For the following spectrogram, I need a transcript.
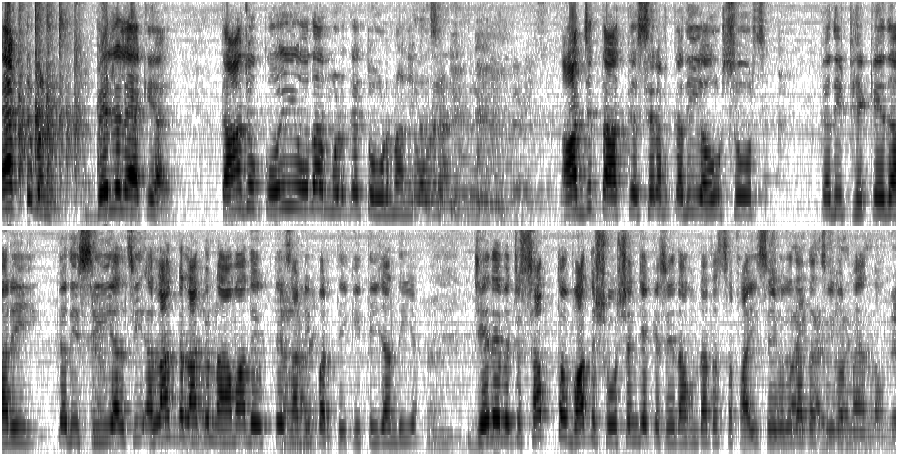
ਐਕਟ ਬਣੇ, ਬਿੱਲ ਲੈ ਕੇ ਆਏ, ਤਾਂ ਜੋ ਕੋਈ ਉਹਦਾ ਮੁੜ ਕੇ ਤੋੜਨਾ ਨਿਕਲ ਸਕੇ। ਅੱਜ ਤੱਕ ਸਿਰਫ ਕਦੀ ਆਊਟਸੋਰਸ ਕਦੀ ਠੇਕੇਦਾਰੀ ਕਦੀ ਸੀਐਲਸੀ ਅਲੱਗ-ਅਲੱਗ ਨਾਵਾਂ ਦੇ ਉੱਤੇ ਸਾਡੀ ਭਰਤੀ ਕੀਤੀ ਜਾਂਦੀ ਹੈ। ਜਿਹਦੇ ਵਿੱਚ ਸਭ ਤੋਂ ਵੱਧ ਸ਼ੋਸ਼ਣ ਜੇ ਕਿਸੇ ਦਾ ਹੁੰਦਾ ਤਾਂ ਸਫ਼ਾਈ ਸੇਵਕ ਦਾ ਤਾਂ ਸੀਵਰਮੈਨ ਦਾ ਹੁੰਦਾ।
